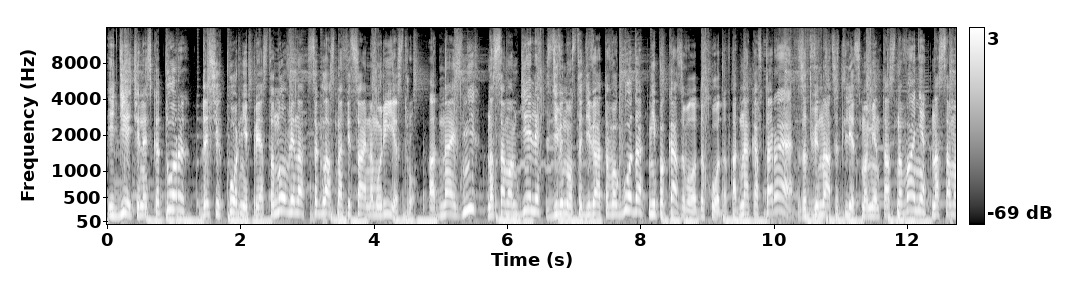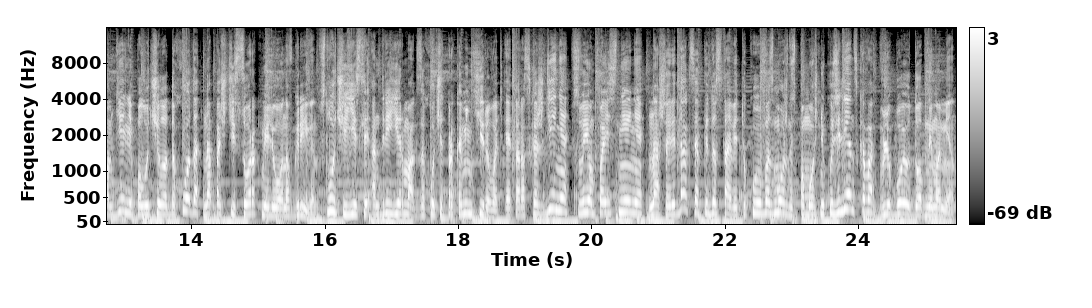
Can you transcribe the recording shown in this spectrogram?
и деятельность которых до сих пор не приостановлена согласно официальному реестру. Одна из них на самом деле с 99 -го года не показывала доходов, однако вторая за 12 лет с момента основания на самом деле получила дохода на почти 40 миллионов гривен. В случае, если Андрей Ермак захочет прокомментировать это расхождение в своем пояснении, ранее, наша редакция предоставит такую возможность помощнику Зеленского в любой удобный момент.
